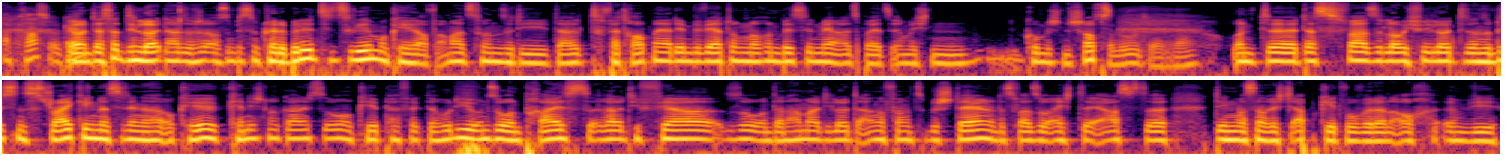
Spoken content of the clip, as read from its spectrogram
Ah, krass, Ja, okay. und das hat den Leuten halt auch so ein bisschen Credibility zu geben. Okay, auf Amazon sind die, da vertraut man ja den Bewertungen noch ein bisschen mehr als bei jetzt irgendwelchen komischen Shops. Absolut, ja, klar. Und äh, das war so, glaube ich, für die Leute dann so ein bisschen striking, dass sie dann, okay, kenne ich noch gar nicht so, okay, perfekter Hoodie und so und Preis relativ fair so. Und dann haben halt die Leute angefangen zu bestellen und das war so eigentlich der erste Ding, was dann richtig abgeht, wo wir dann auch irgendwie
